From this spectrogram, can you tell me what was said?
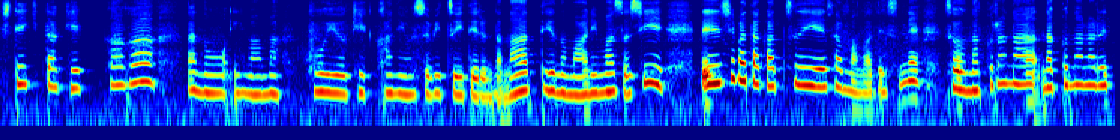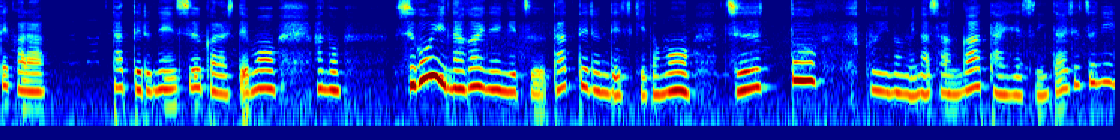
してきた結果があの今まあこういう結果に結びついてるんだなっていうのもありますしで柴田勝家様がですねそう亡くな亡くなられてから経ってる年数からしてもあのすごい長い年月経ってるんですけどもずっと福井の皆さんが大切に大切に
